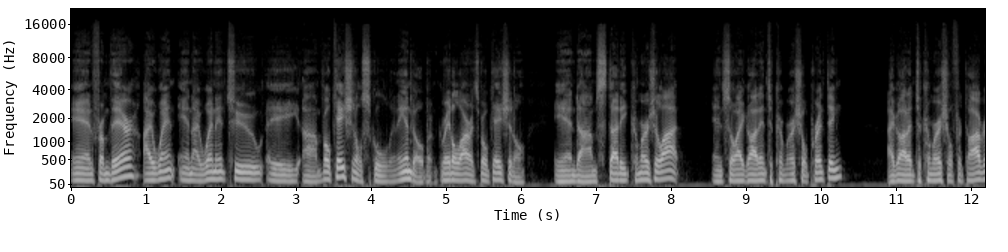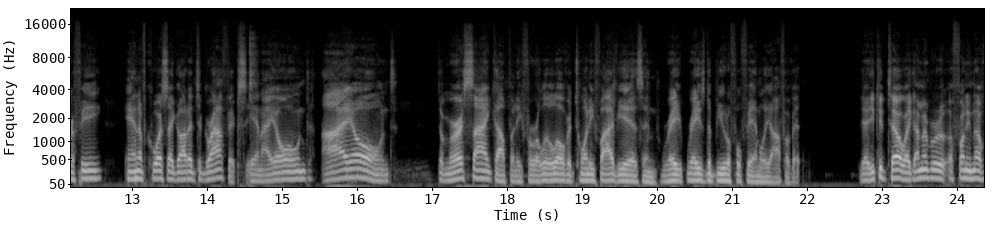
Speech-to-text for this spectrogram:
And from there, I went and I went into a um, vocational school in Andover, Greater Lawrence Vocational, and um, studied commercial art. And so I got into commercial printing, I got into commercial photography, and of course, I got into graphics. And I owned, I owned Demers Sign Company for a little over 25 years and ra- raised a beautiful family off of it. Yeah, you could tell. Like I remember, uh, funny enough,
